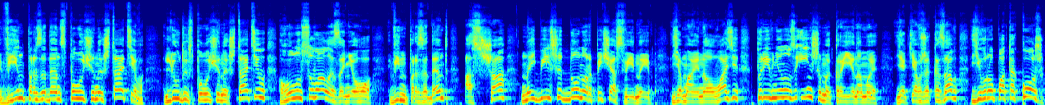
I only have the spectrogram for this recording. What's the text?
він президент Сполучених Штатів. Люди Сполучених Штатів голосували за нього. Він президент, а США найбільший донор під час війни. Я маю на увазі порівняно з іншими країнами. Як я вже казав, Європа також,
